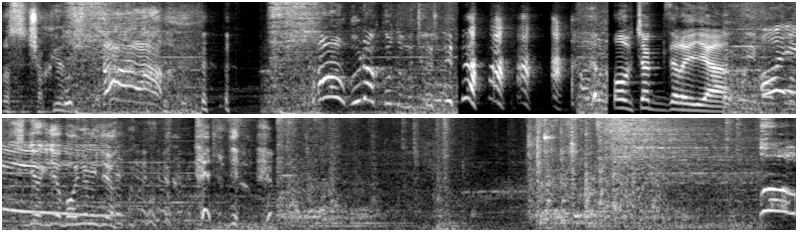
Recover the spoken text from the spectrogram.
Burası çakıyor. Oğlum çok güzel ayı ya. gidiyor gidiyor boynum gidiyor. Orospu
